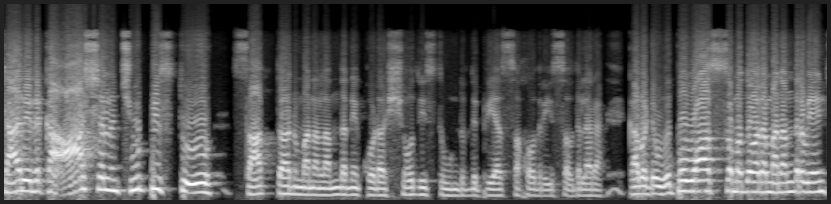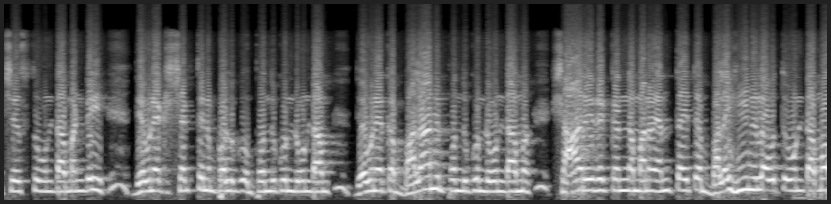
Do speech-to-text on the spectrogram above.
శారీరక ఆశలను చూపిస్తూ సాత్తాను మనలందరినీ కూడా శోధిస్తూ ఉంటుంది ప్రియ సహోదరి సోదరులారా. కాబట్టి ఉపవాసము ద్వారా మనందరం ఏం చేస్తూ ఉంటామండి? దేవుని యొక్క శక్తిని పలుకు పొందుకుంటూ ఉంటాం దేవుని యొక్క బలాన్ని పొందుకుంటూ ఉంటాము శారీరకంగా మనం ఎంతైతే బలహీనులు అవుతూ ఉంటామో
